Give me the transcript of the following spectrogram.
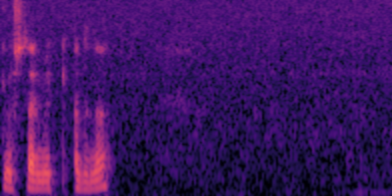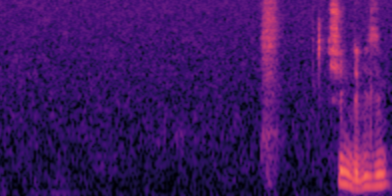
göstermek adına. Şimdi bizim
